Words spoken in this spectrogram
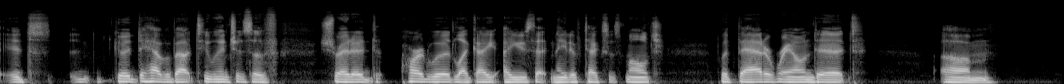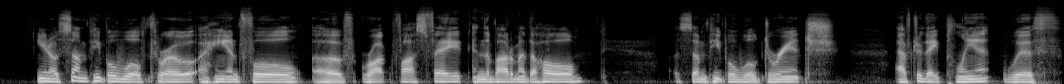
it's good to have about two inches of shredded hardwood, like I, I use that native Texas mulch, put that around it. Um, you know, some people will throw a handful of rock phosphate in the bottom of the hole. Some people will drench after they plant with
